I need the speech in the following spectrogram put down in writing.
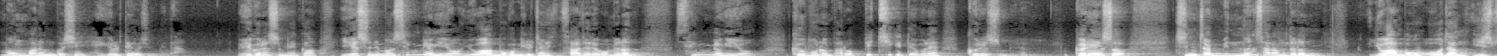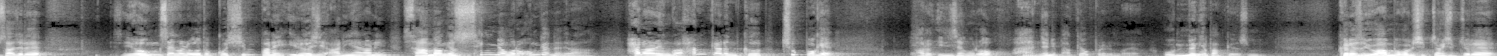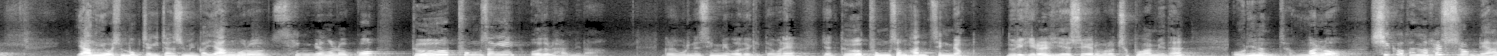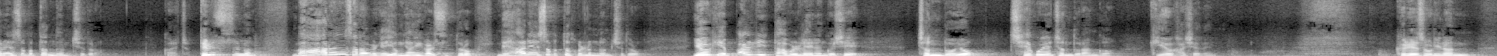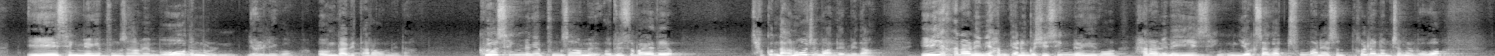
목마른 것이 해결되어집니다. 왜 그렇습니까? 예수님은 생명이요. 요한복음 1장 4절에 보면은 생명이요. 그분은 바로 빛이기 때문에 그렇습니다. 그래서 진짜 믿는 사람들은 요한복음 5장 24절에 영생을 얻었고 심판에 이르지 아니하나니 사망에서 생명으로 옮겨내니라. 하나님과 함께하는 그 축복에 바로 인생으로 완전히 바뀌어 버리는 거예요. 운명이 바뀌었습니다. 그래서 요한복음 10장 10절에 양이 오신 목적이 있지 않습니까? 양으로 생명을 얻고 더 풍성히 얻을 합니다. 그래서 우리는 생명 얻었기 때문에 이제 더 풍성한 생명 누리기를 예수의 이름으로 축복합니다. 우리는 정말로 시급하면 할수록 내 안에서부터 넘치도록 그렇죠. 될 수 있으면 많은 사람에게 영향이 갈 수 있도록 내 안에서부터 흘러 넘치도록 여기에 빨리 답을 내는 것이 전도요 최고의 전도란 거 기억하셔야 됩니다. 그래서 우리는 이 생명이 풍성하면 모든 문 열리고 응답이 따라옵니다. 그 생명의 풍성함을 어디서 봐야 돼요? 자꾸 나누어 주면 안 됩니다. 이 하나님이 함께하는 것이 생명이고 하나님의 이 생, 역사가 충만해서 흘러 넘치는 걸 보고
